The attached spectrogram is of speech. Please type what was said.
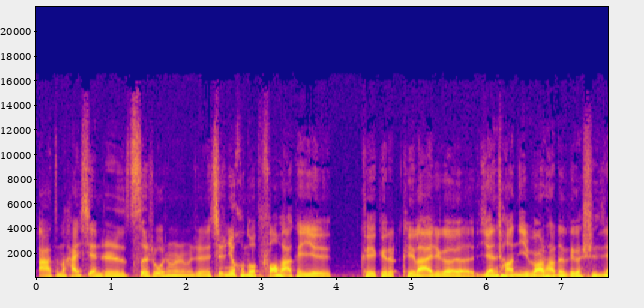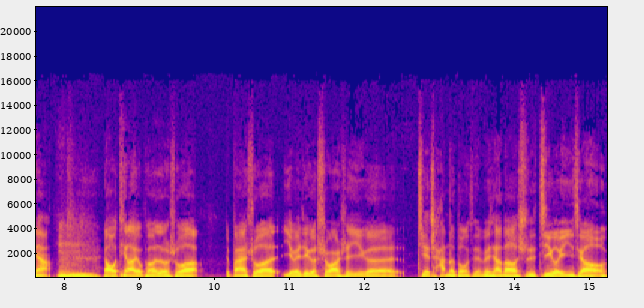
啊，怎么还限制次数什么什么之类。其实你有很多方法可以，可以给可以来这个延长你玩它的这个时间啊。嗯，然后我听到有朋友就是说，就本来说以为这个试玩是一个解馋的东西，没想到是饥饿营销，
